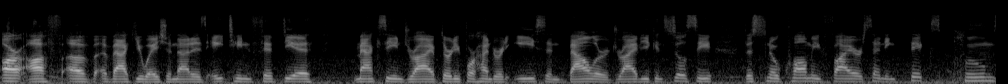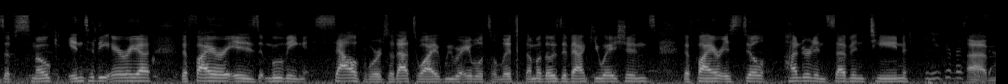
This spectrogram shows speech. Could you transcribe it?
are off of evacuation. That is 1850th, Maxine Drive, 3400 East, and Ballard Drive. You can still see the Snoqualmie fire sending thick plumes of smoke into the area. The fire is moving southward, so that's why we were able to lift some of those evacuations. The fire is still 117 Can you give us um,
